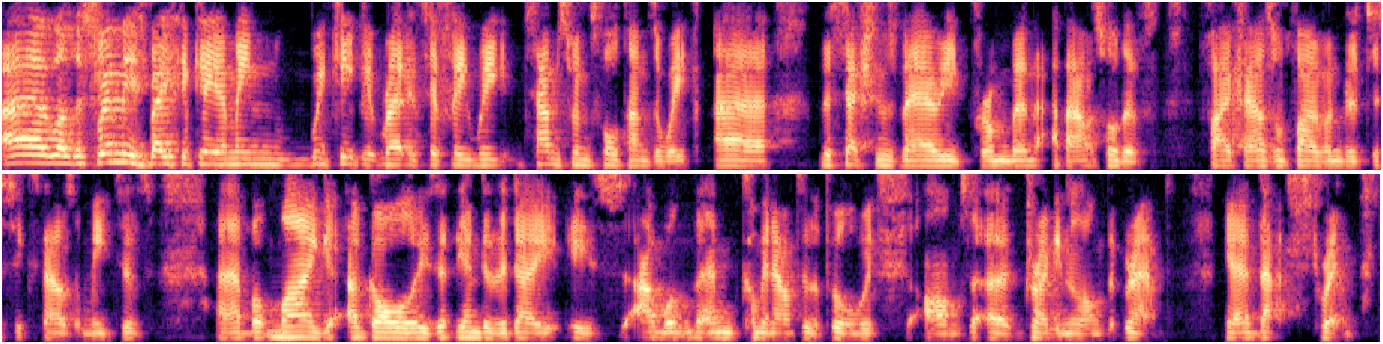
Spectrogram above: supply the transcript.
Uh, well, the swim is basically, I mean, we keep it relatively. We Sam swims four times a week. Uh, the sessions vary from about sort of five thousand five hundred to six thousand meters. Uh, but my goal is at the end of the day is I want them coming out of the pool with arms that are dragging along the ground. Yeah, that's strength.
